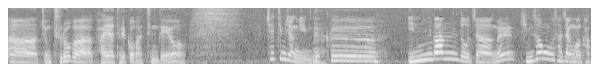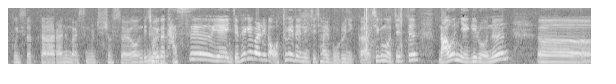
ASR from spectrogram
아, 좀 들어가 봐야 될 것 같은데요. 최 팀장님, 네. 그 인감도장을 김성우 사장만 갖고 있었다라는 말씀을 주셨어요. 근데 저희가 네. 다스의 이제 회계 관리가 어떻게 되는지 잘 모르니까 지금 어쨌든 나온 얘기로는 어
